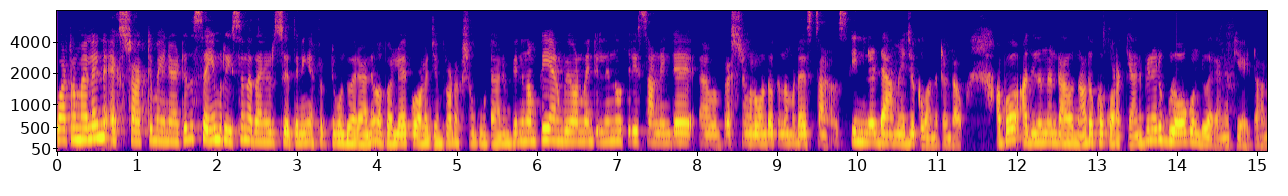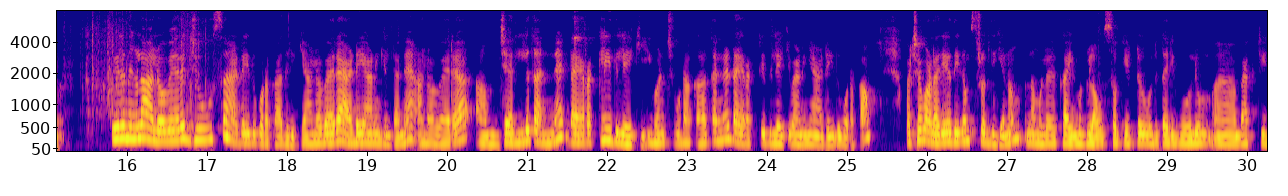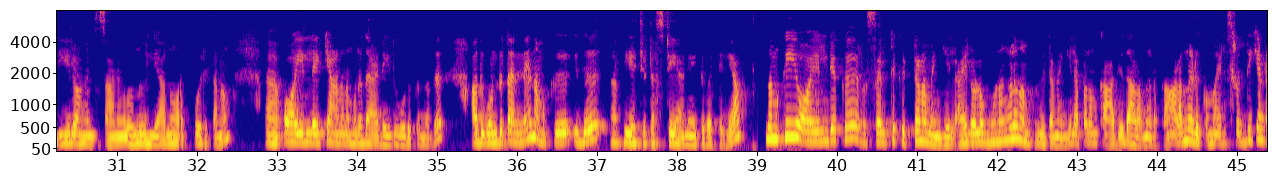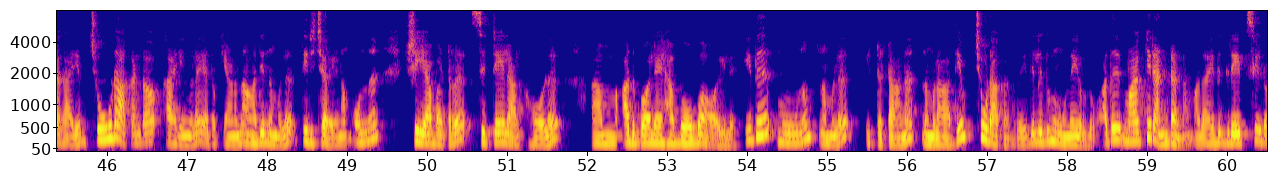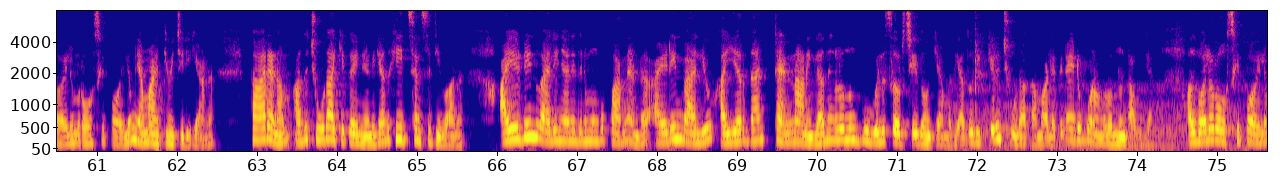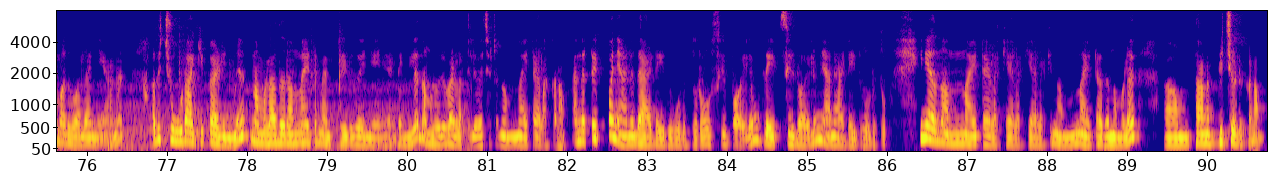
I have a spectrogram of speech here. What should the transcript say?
വാട്ടർമെലൻ എക്സ്ട്രാക്ട് മെയിനായിട്ട് ഇത് സെയിം റീസൺ അതാണ് ഒരു സെത്തനിങ് എഫക്റ്റ് കൊണ്ടുവരാനും അതുപോലെ കോളജൻ പ്രൊഡക്ഷൻ കൂട്ടാനും. പിന്നെ നമുക്ക് ഈ എൻവയോൺമെന്റിൽ നിന്ന് ഒത്തിരി സണ്ണിന്റെ പ്രശ്നങ്ങൾ കൊണ്ടൊക്കെ നമ്മുടെ സ്കിന്നിന് ഡാമേജ് ഒക്കെ വന്നിട്ടുണ്ടാവും. അപ്പോൾ അതിൽ നിന്നുണ്ടാകുന്ന അതൊക്കെ കുറയ്ക്കാനും പിന്നെ ഒരു ഗ്ലോ കൊണ്ടുവരാനൊക്കെ ആയിട്ടാണ്. ഇതിൽ നിങ്ങൾ അലോവേര ജ്യൂസ് ആഡ് ചെയ്ത് കൊടുക്കാതിരിക്കുക. അലോവേര ആഡ് ചെയ്യുകയാണെങ്കിൽ തന്നെ അലോവേര ജെല്ല് തന്നെ ഡയറക്റ്റ്ലി ഇതിലേക്ക് ഈവൺ ചൂടാക്കാതെ തന്നെ ഡയറക്റ്റ് ഇതിലേക്ക് വേണമെങ്കിൽ ആഡ് ചെയ്ത് കൊടുക്കാം. പക്ഷേ വളരെയധികം ശ്രദ്ധിക്കണം. നമ്മൾ കൈമ ഗ്ലൗസ് ഒക്കെ ഇട്ട് ഒരു തരി പോലും ബാക്ടീരിയയിലോ അങ്ങനത്തെ സാധനങ്ങളൊന്നും ഇല്ല എന്ന് ഉറപ്പ് വരുത്തണം ഓയിലിലേക്കാണ് നമ്മൾ ഇത് ആഡ് ചെയ്ത് കൊടുക്കുന്നത്. അതുകൊണ്ട് തന്നെ നമുക്ക് ഇത് പി എച്ച് ടെസ്റ്റ് ചെയ്യാനായിട്ട് പറ്റില്ല. നമുക്ക് ഈ ഓയിലിന്റെ ഒക്കെ റിസൾട്ട് കിട്ടണമെങ്കിൽ അതിലുള്ള ഗുണങ്ങൾ നമുക്ക് കിട്ടണമെങ്കിൽ അപ്പോൾ നമുക്ക് ആദ്യം ഇത് അളന്നെടുക്കാം. അളന്നെടുക്കുമ്പോൾ അതിൽ ശ്രദ്ധിക്കേണ്ട കാര്യം ചൂടാക്കേണ്ട കാര്യങ്ങൾ ഏതൊക്കെയാണെന്ന് ആദ്യം നമ്മൾ തിരിച്ചറിയണം. ഒന്ന് ഷിയ ബട്ടർ സിറ്റൈൽ ആൽക്കഹോൾ അതുപോലെ ഹബോബ ഓയിൽ. ഇത് മൂന്നും നമ്മൾ ഇട്ടിട്ടാണ് നമ്മൾ ആദ്യം ചൂടാക്കേണ്ടത്. ഇതിൽ ഇത് മൂന്നേ ഉള്ളൂ. അത് ബാക്കി രണ്ടെണ്ണം അതായത് ഗ്രേപ്പ് സീഡ് ഓയിലും റോസിപ്പ് ഓയിലും ഞാൻ മാറ്റി വെച്ചിരിക്കുകയാണ്. കാരണം അത് ചൂടാക്കി കഴിഞ്ഞിട്ടുണ്ടെങ്കിൽ അത് ഹീറ്റ് സെൻസിറ്റീവ് ആണ്. അയഡിൻ വാല്യൂ ഞാൻ ഇതിനു മുമ്പ് പറഞ്ഞിട്ടുണ്ട്. Iodine value higher than ten ആണെങ്കിൽ അത് നിങ്ങളൊന്ന് ഗൂഗിളിൽ സെർച്ച് ചെയ്ത് നോക്കിയാൽ മതി. അതൊരിക്കലും ചൂടാക്കാൻ പാടില്ല. പിന്നെ അതിന്റെ ഗുണങ്ങളൊന്നും ഉണ്ടാവില്ല. അതുപോലെ റോസിപ്പ് ഓയിലും അതുപോലെ തന്നെയാണ്. അത് ചൂടാക്കി കഴിഞ്ഞ് നമ്മളത് നന്നായിട്ട് മെൽറ്റ് ചെയ്ത് കഴിഞ്ഞ് കഴിഞ്ഞിട്ടുണ്ടെങ്കിൽ നമ്മളൊരു വെള്ളത്തിൽ വെച്ചിട്ട് നന്നായിട്ട് ഇളക്കണം. എന്നിട്ട് ഇപ്പോൾ ഞാനിത് ആഡ് ചെയ്ത് കൊടുത്തു. റോസിപ്പ് ഓയിലും ഗ്രേപ്പ് സീഡ് ഓയിലും ഞാൻ ആഡ് ചെയ്ത് കൊടുത്തു. ഇനി അത് നന്നായിട്ട് ഇളക്കി ഇളക്കി ഇളക്കി നന്നായിട്ട് അത് നമ്മൾ തണുപ്പിച്ചെടുക്കണം.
